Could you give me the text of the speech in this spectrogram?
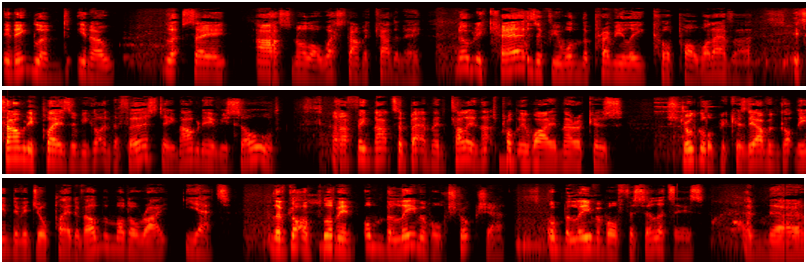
in England, you know, let's say Arsenal or West Ham Academy, nobody cares if you won the Premier League Cup or whatever. It's how many players have you got in the first team? How many have you sold? And I think that's a better mentality, and that's probably why America's struggle because they haven't got the individual player development model right yet. They've got a blooming unbelievable structure, unbelievable facilities, and uh,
